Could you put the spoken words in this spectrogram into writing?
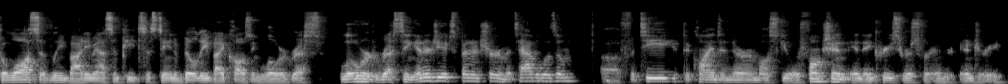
the loss of lean body mass impedes sustainability by causing lowered rest, lowered resting energy expenditure metabolism, uh, fatigue, declines in neuromuscular function, and increased risk for in- injury.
